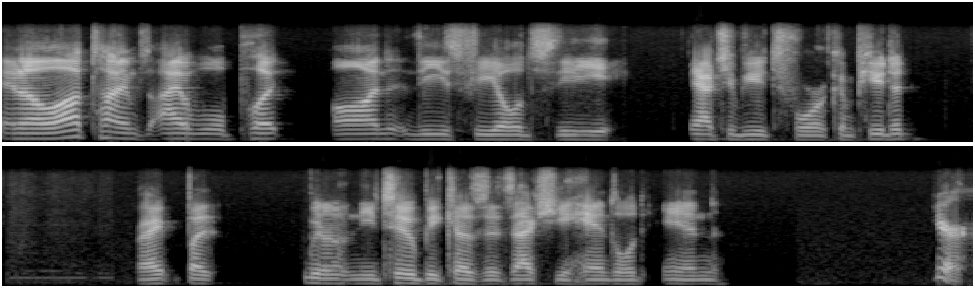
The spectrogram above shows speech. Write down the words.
And a lot of times I will put on these fields the attributes for computed, right? But we don't need to because it's actually handled in here.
